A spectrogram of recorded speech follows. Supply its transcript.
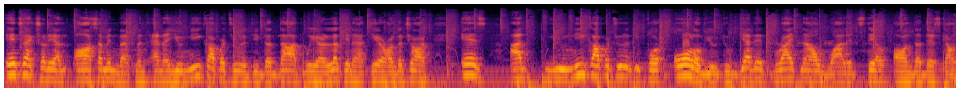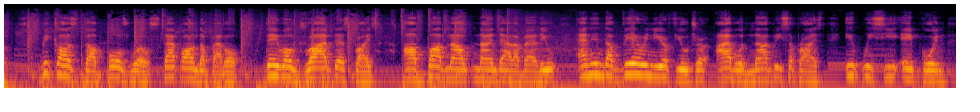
It's actually an awesome investment and a unique opportunity. The dot we are looking at here on the chart is a unique opportunity for all of you to get it right now while it's still on the discount because the bulls will step on the pedal they will drive this price above now $9 value and in the very near future I would not be surprised if we see ApeCoin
